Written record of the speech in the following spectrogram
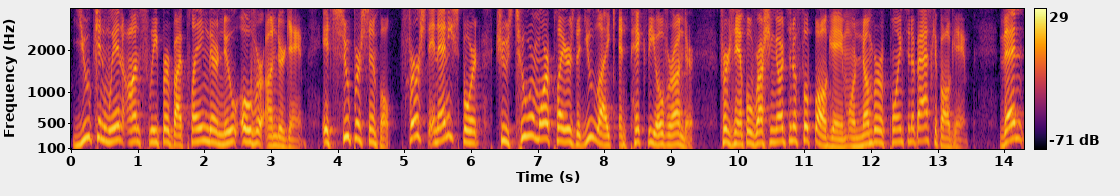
you can win on Sleeper by playing their new over under game. It's super simple. First, in any sport, choose two or more players that you like and pick the over under. For example, rushing yards in a football game or number of points in a basketball game. Then,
